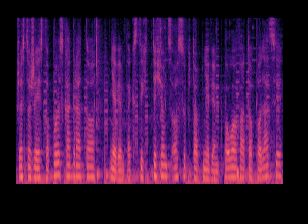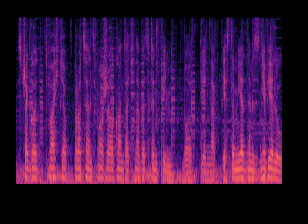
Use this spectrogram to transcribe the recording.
przez to, że jest to polska gra, to nie wiem, tak z tych 1000 osób to nie wiem, połowa to Polacy, z czego 20% może oglądać nawet ten film, bo jednak jestem jednym z niewielu,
